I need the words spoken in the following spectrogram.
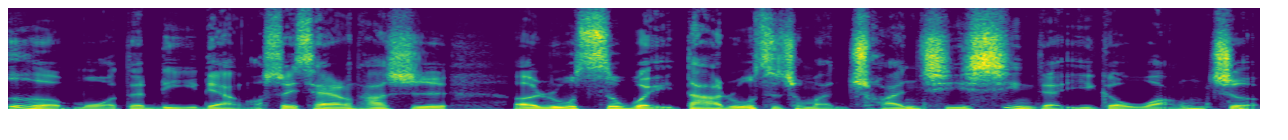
恶魔的力量哦，所以才让他是呃如此伟大、如此充满传奇性的一个王者。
